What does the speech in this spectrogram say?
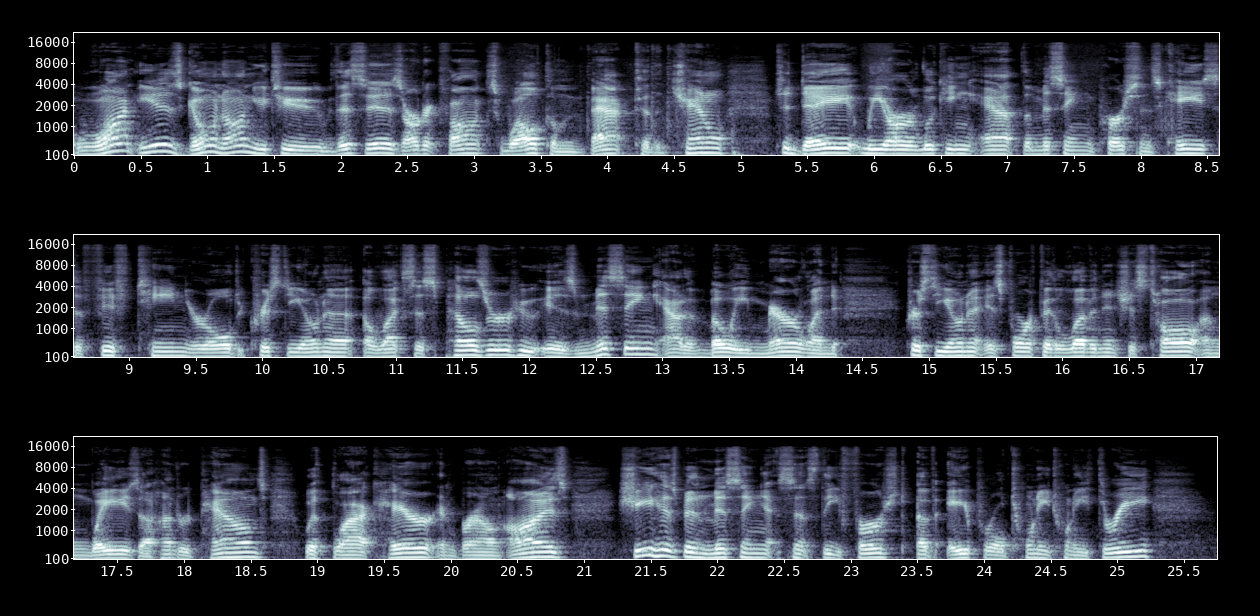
What is going on YouTube? This is Arctic Fox. Welcome back to the channel. Today we are looking at the missing persons case of 15-year-old Kristeona Alexis Pelzer who is missing out of Bowie, Maryland. Kristeona is 4 feet 11 inches tall and weighs 100 pounds with black hair and brown eyes. She has been missing since the 1st of April 2023.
